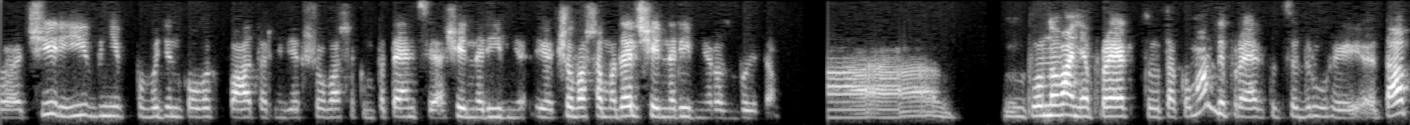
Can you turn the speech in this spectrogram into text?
е, чи рівнів поведінкових паттернів, якщо ваша компетенція ще й на рівні, якщо ваша модель ще й на рівні розбита. А, Планування проекту та команди проекту це другий етап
